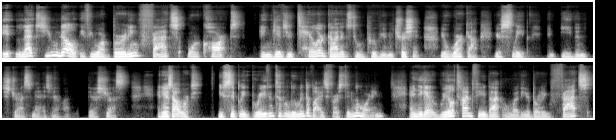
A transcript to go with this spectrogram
it lets you know if you are burning fats or carbs and gives you tailored guidance to improve your nutrition, your workout, your sleep, and even stress management. They're stressed. And here's how it works. You simply breathe into the Lumen device first thing in the morning, and you get real time feedback on whether you're burning fats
